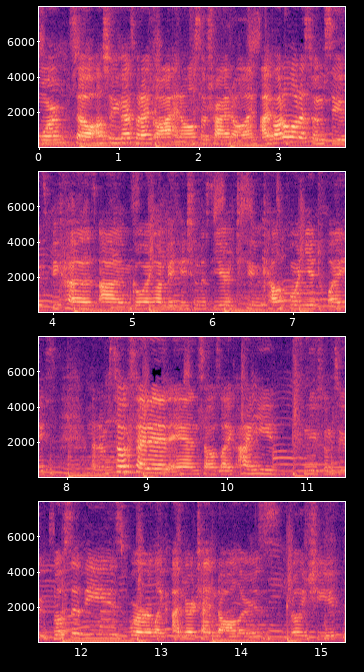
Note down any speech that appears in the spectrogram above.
form. So I'll show you guys what I got and I'll also try it on. I bought a lot of swimsuits because I'm going on vacation this year to California twice and I'm so excited and so I was like I need new swimsuits. Most of these were like under $10, really cheap.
